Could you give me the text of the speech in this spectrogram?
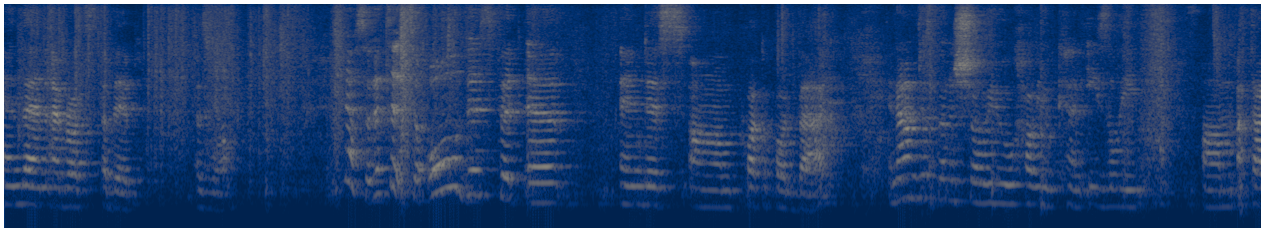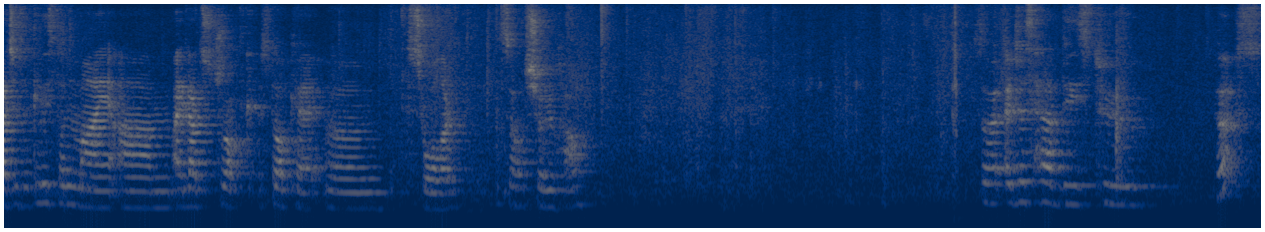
And then I brought a bib as well. Yeah, so that's it. So all of this fit uh, in this um, Pacapod bag. And now I'm just going to show you how you can easily um, attach it, at least on my, um, I got Stokke um, stroller. So I'll show you how. So I just have these two hooks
